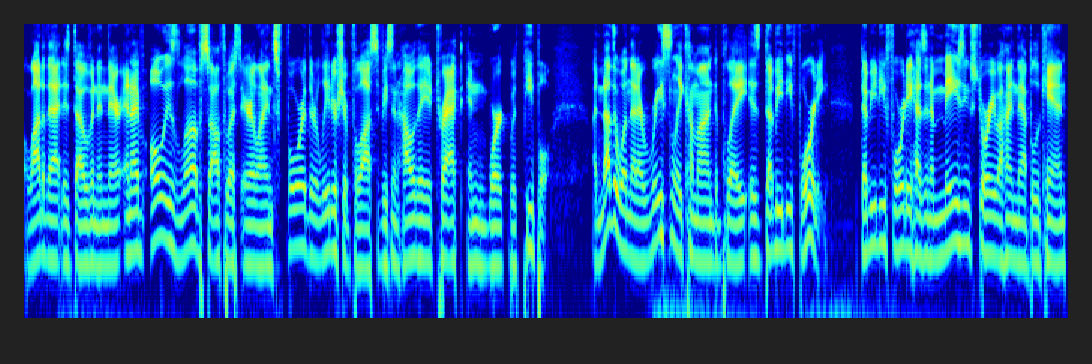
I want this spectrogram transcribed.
A lot of that is woven in there. And I've always loved Southwest Airlines for their leadership philosophies and how they attract and work with people. Another one that I recently come on to play is WD 40. WD 40 has an amazing story behind that blue can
